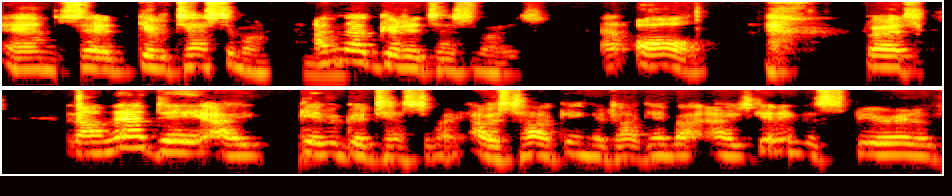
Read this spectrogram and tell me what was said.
and said, give a testimony. Mm-hmm. I'm not good at testimonies at all. but on that day, I gave a good testimony. I was talking and talking about, I was getting the spirit of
